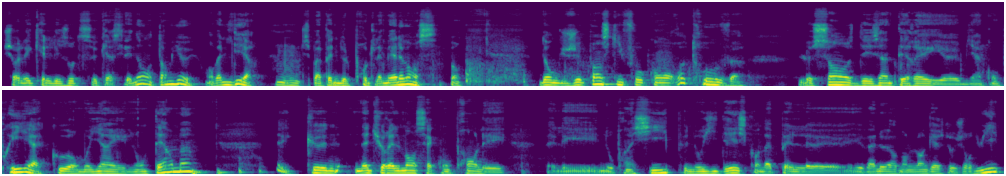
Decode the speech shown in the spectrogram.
sur lesquels les autres se cassent les dents, tant mieux, on va le dire. Mhm. C'est pas la peine de le proclamer à l'avance. Bon. Donc je pense qu'il faut qu'on retrouve le sens des intérêts euh, bien compris à court, moyen et long terme, et que naturellement ça comprend les, les, nos principes, nos idées, ce qu'on appelle euh, les valeurs dans le langage d'aujourd'hui,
